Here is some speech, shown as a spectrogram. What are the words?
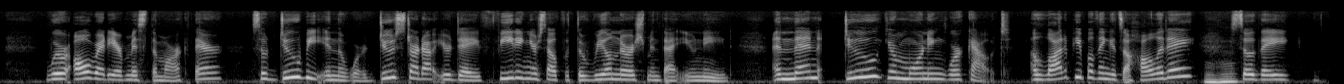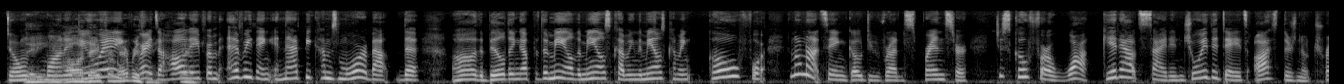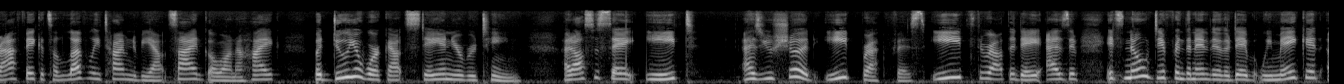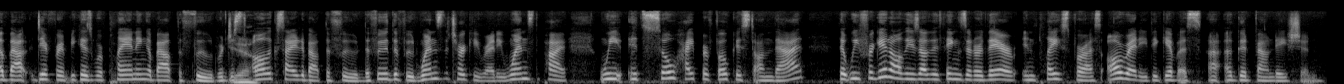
we're already missed the mark there. So do be in the Word. Do start out your day feeding yourself with the real nourishment that you need. And then do your morning workout. A lot of people think it's a holiday, mm-hmm. so they don't want to do from anything. Right, it's a holiday Yeah. from everything, and that becomes more about the oh, the building up of the meal. The meal's coming. The meal's coming. Go for. And I'm not saying go do run sprints or just go for a walk. Get outside. Enjoy the day. It's awesome. There's no traffic. It's a lovely time to be outside. Go on a hike, but do your workout. Stay in your routine. I'd also say eat as you should. Eat breakfast. Eat throughout the day as if it's no different than any other day, but we make it about different because we're planning about the food. We're just Yeah. all excited about the food. The food, the food. When's the turkey ready? When's the pie? We it's so hyper focused on that that we forget all these other things that are there in place for us already to give us a, a good foundation.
